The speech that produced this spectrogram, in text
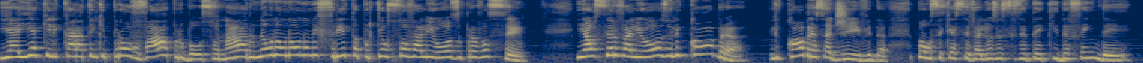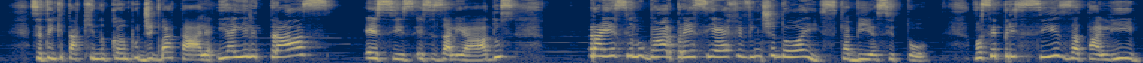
E aí aquele cara tem que provar para o Bolsonaro: não, não, não, não me frita porque eu sou valioso para você. E ao ser valioso, ele cobra. Ele cobra essa dívida. Bom, você quer ser valioso, você tem que defender. Você tem que estar tá aqui no campo de batalha. E aí ele traz esses, esses aliados para esse lugar, para esse F-22 que a Bia citou. Você precisa estar tá ali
